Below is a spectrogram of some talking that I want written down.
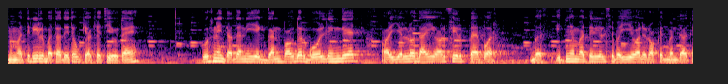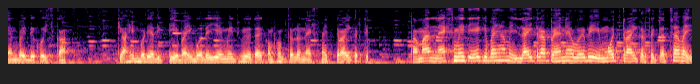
मैं मटेरियल बता देता हूँ क्या क्या चाहिए होता है। कुछ नहीं, ज़्यादा नहीं, एक गन पाउडर गोल्ड इंगेट और येलो डाई और फिर पेपर बस, इतने मटेरियल से भाई ये वाले रॉकेट बन जाते हैं भाई, देखो इसका। क्या ही बढ़िया दिखती है भाई, बोले ये मैच भी होता है कंफर्म चलो नेक्स्ट मैच ट्राई करते हमारा नेक्स्ट मैच ये कि भाई, हम इलाइत्रा पहने हुए भी इमोज ट्राई कर सकते अच्छा भाई।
